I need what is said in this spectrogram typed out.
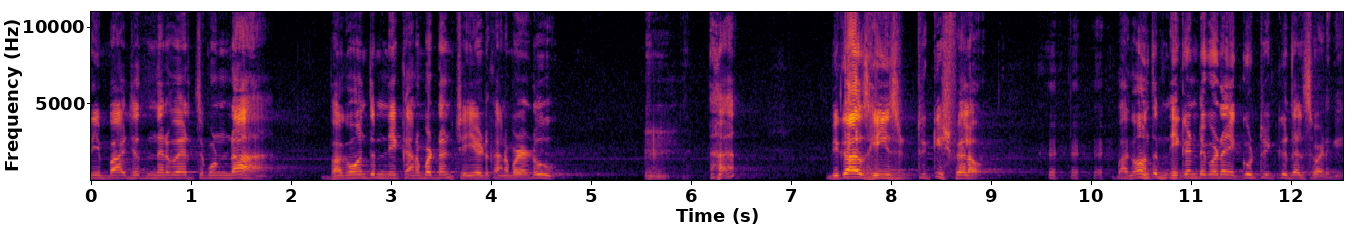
నీ బాధ్యతను నెరవేర్చకుండా భగవంతుని నీకు కనబడడం చేయడు కనబడడు. Because he is trickish fellow భగవంతుడు నీకంటే కూడా ఎక్కువ ట్రిక్ తెలుసు వాడికి.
